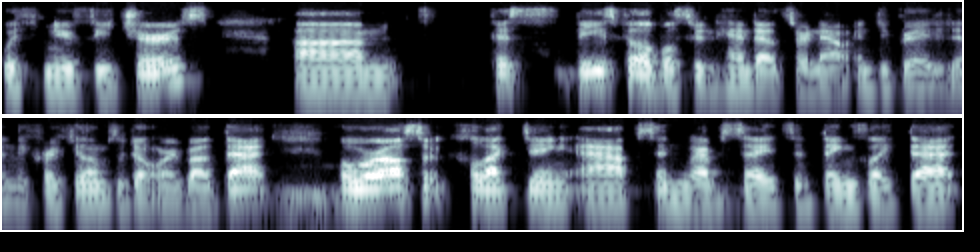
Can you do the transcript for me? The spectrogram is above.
with new features. Um, this, these fillable student handouts are now integrated in the curriculum, so don't worry about that. But we're also collecting apps and websites and things like that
